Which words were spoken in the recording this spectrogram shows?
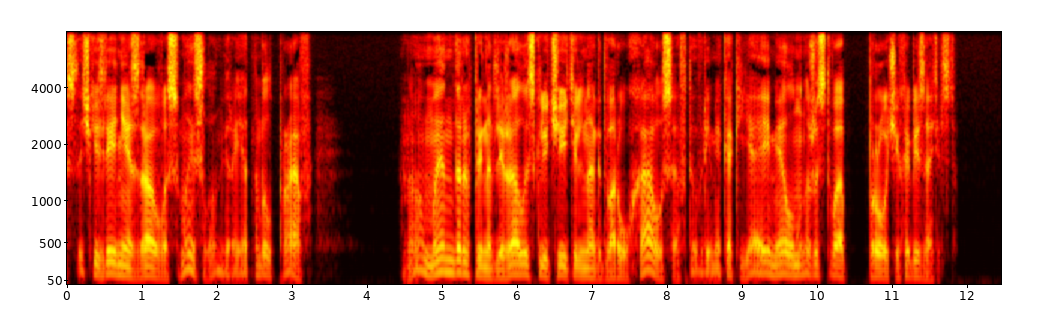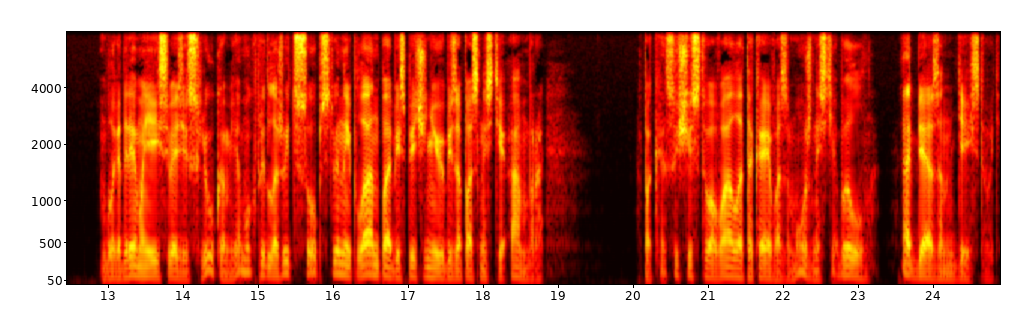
С точки зрения здравого смысла он, вероятно, был прав. Но Мендер принадлежал исключительно к двору хаоса, в то время как я имел множество прочих обязательств. Благодаря моей связи с Люком я мог предложить собственный план по обеспечению безопасности Амбра. Пока существовала такая возможность, я был обязан действовать.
